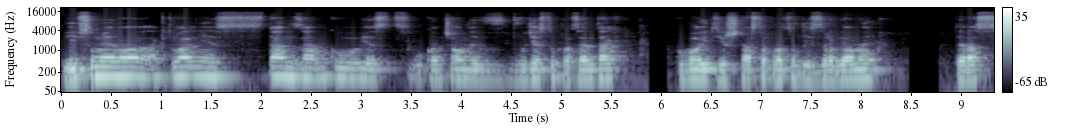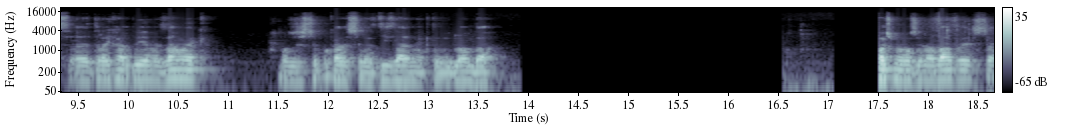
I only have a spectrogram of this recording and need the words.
I w sumie no aktualnie stan zamku jest ukończony w 20%. Kuboid już na 100% jest zrobiony. Teraz e, tryhardujemy zamek. Może jeszcze pokażę jeszcze raz design, jak to wygląda. Chodźmy może na bazę jeszcze.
